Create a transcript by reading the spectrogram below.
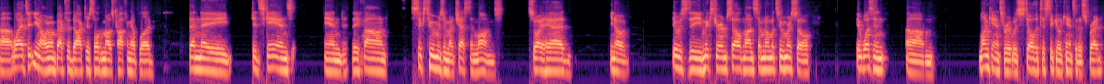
Uh, well, I had to, you know, I went back to the doctors, told them I was coughing up blood. Then they did scans and they found six tumors in my chest and lungs. So I had, you know, it was the mixed germ cell non seminoma tumor. So it wasn't um, lung cancer, it was still the testicular cancer that spread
